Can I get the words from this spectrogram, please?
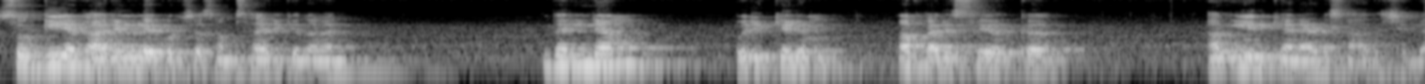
സ്വർഗീയ കാര്യങ്ങളെക്കുറിച്ച് സംസാരിക്കുന്നവൻ. ഇതെല്ലാം ഒരിക്കലും ആ പരിസയർക്ക് അംഗീകരിക്കാനായിട്ട് സാധിച്ചില്ല.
